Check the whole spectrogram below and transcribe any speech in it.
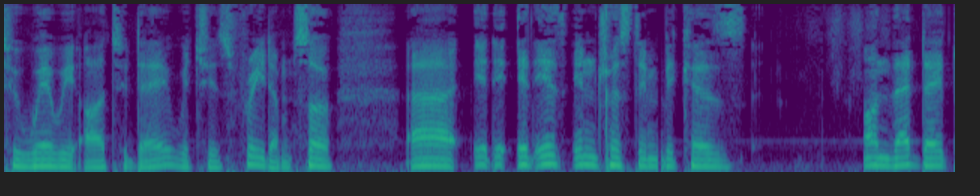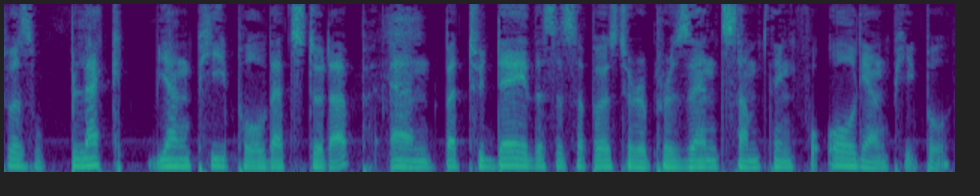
to where we are today, which is freedom. So uh, it, it is interesting because on that it was black young people that stood up, and but today this is supposed to represent something for all young people.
